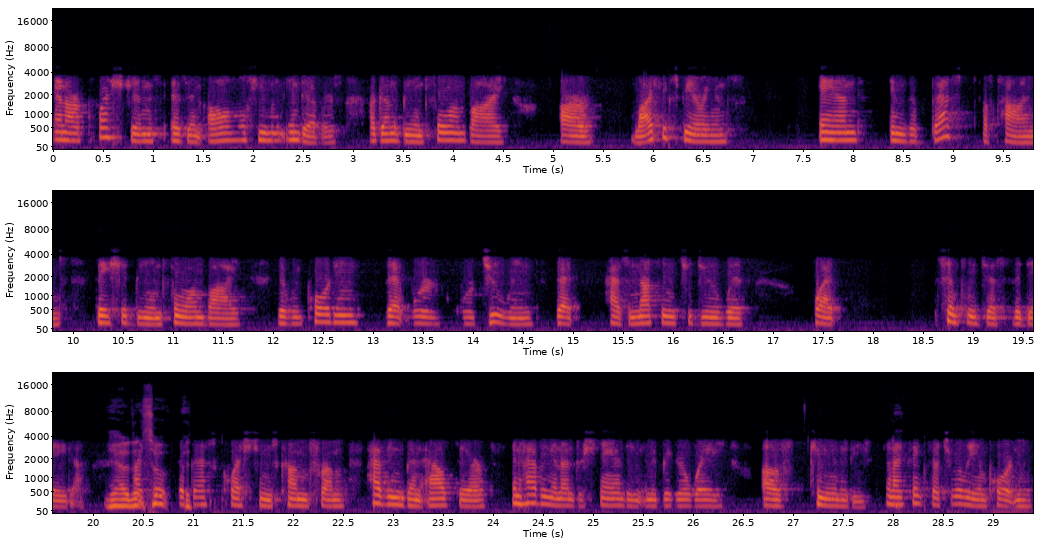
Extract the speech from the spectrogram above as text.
And our questions, as in all human endeavors, are going to be informed by our life experience and in the best of times, they should be informed by the reporting that we're, we're doing that has nothing to do with what simply just the data. Yeah, I so. think the best questions come from having been out there and having an understanding in a bigger way of communities. And I think that's really important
